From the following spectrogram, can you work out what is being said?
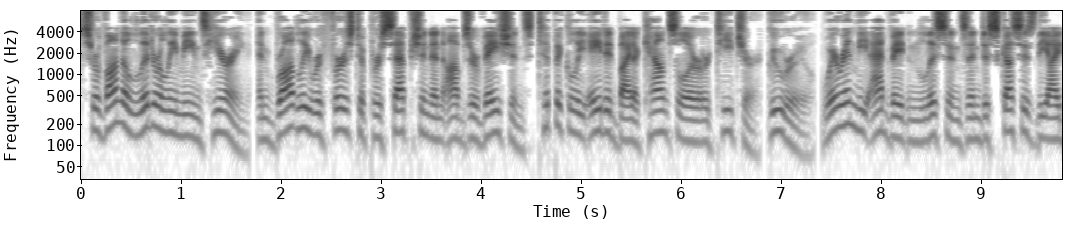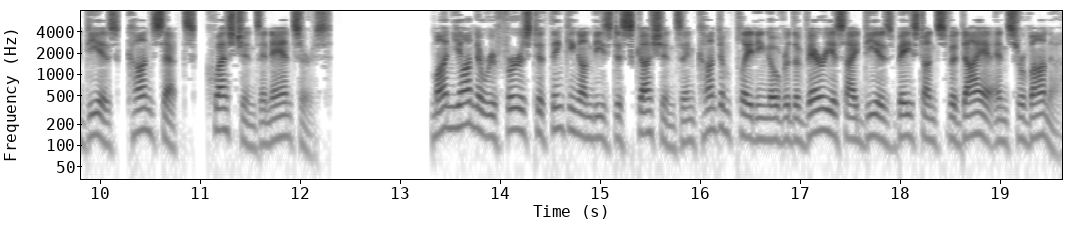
Sravana literally means hearing, and broadly refers to perception and observations typically aided by a counselor or teacher guru, wherein the Advaitin listens and discusses the ideas, concepts, questions and answers. Manana refers to thinking on these discussions and contemplating over the various ideas based on svadhyaya and sravana.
